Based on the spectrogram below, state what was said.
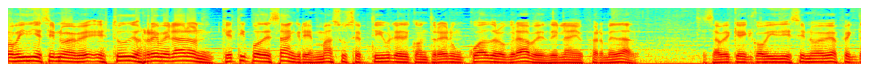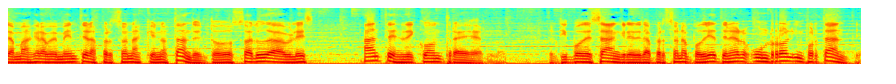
COVID-19, estudios revelaron qué tipo de sangre es más susceptible de contraer un cuadro grave de la enfermedad. Se sabe que el COVID-19 afecta más gravemente a las personas que no están del todo saludables antes de contraerlo. El tipo de sangre de la persona podría tener un rol importante.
